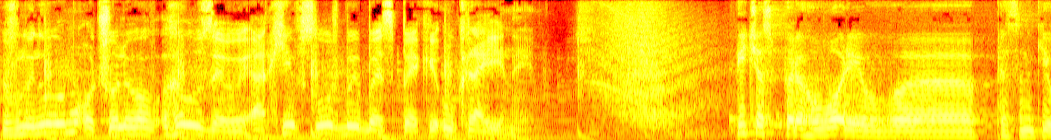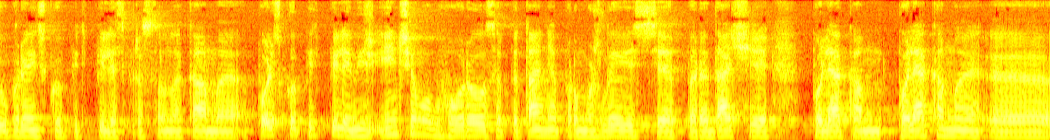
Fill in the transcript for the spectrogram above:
В минулому очолював галузевий архів Служби безпеки України. Під час переговорів е, представників українського підпілля з представниками польського підпілля, між іншим, обговорилося питання про можливість е, передачі полякам поляками е,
